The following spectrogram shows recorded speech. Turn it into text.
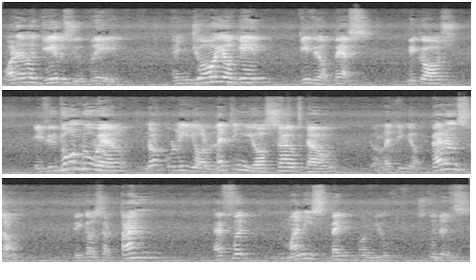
whatever games you play, enjoy your game, give your best. Because if you don't do well, not only you're letting yourself down, you're letting your parents down. Because your time, effort, money spent on you, students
